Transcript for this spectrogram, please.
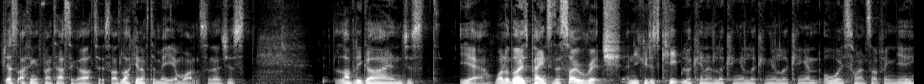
just I think a fantastic artist. I was lucky enough to meet him once, and it's just lovely guy, and just yeah, one of those painters. They're so rich, and you could just keep looking and looking and looking and looking, and always find something new.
